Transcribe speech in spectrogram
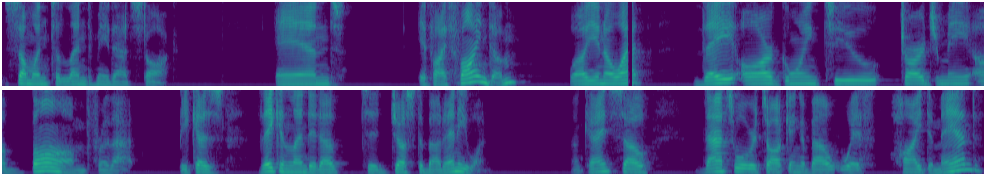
someone to lend me that stock. And if I find them, well, you know what? They are going to charge me a bomb for that because they can lend it out to just about anyone. Okay. So that's what we're talking about with high demand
